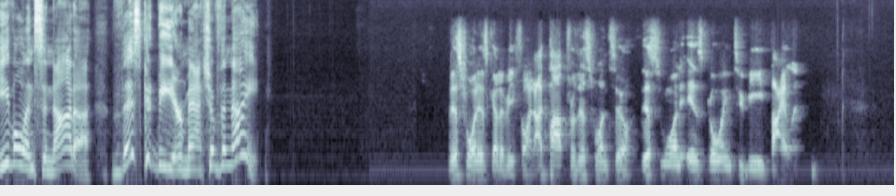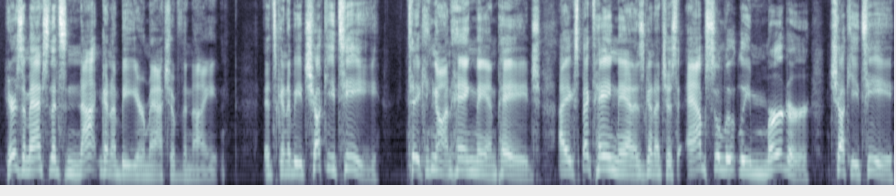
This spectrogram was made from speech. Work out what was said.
Evil and Sanada. This could be your match of the night. This one is going to be fun. I popped for this one too. This one is going to be violent. Here's a match that's not going to be your match of the night. It's going to be Chuckie T taking on Hangman Page. I expect Hangman is going to just absolutely murder Chuckie T,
